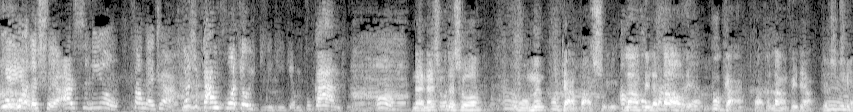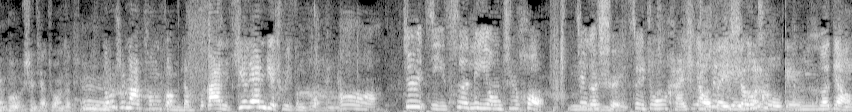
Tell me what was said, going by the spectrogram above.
用过的水二次利用放在这儿，可是干活就一滴点不干。哦，奶奶说的说，我们不敢把水浪费了倒掉，不敢。把它浪费掉，都是全部剩下装在桶里。都是拿桶装的，不干洗脸的水总多。哦，就是几次利用之后，这个水最终还是要被牲畜给喝掉，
